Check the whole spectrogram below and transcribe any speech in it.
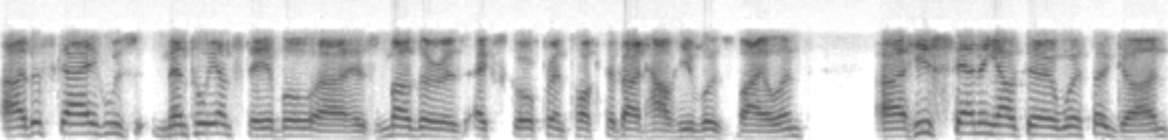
Uh, this guy who's mentally unstable, uh, his mother, his ex girlfriend talked about how he was violent. Uh, he's standing out there with a gun.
